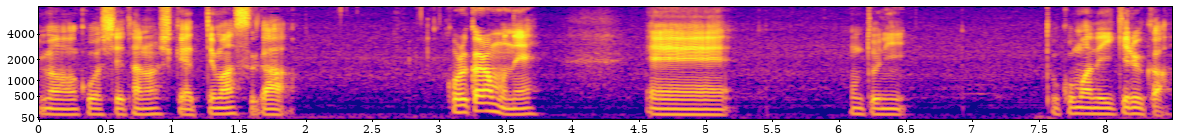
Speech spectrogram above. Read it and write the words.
今はこうして楽しくやってますがこれからもねえー、本当にどこまでいけるか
